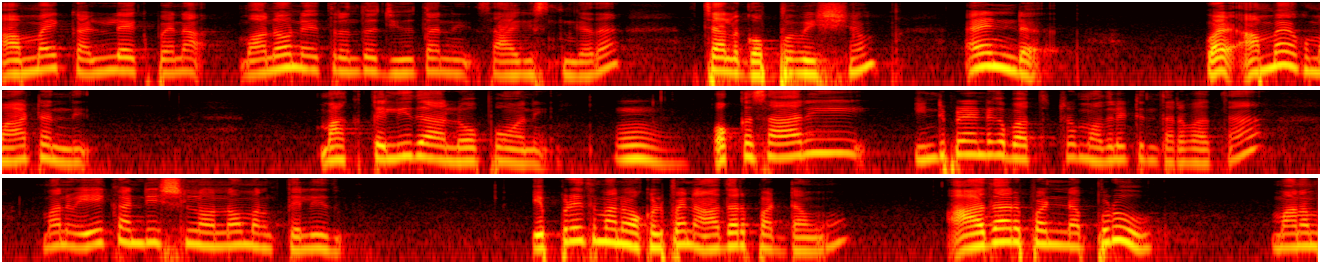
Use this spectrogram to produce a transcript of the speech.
ఆ అమ్మాయి కళ్ళు లేకపోయినా మనోనేత్రంతో జీవితాన్ని సాగిస్తుంది కదా. చాలా గొప్ప విషయం. అండ్ అమ్మాయి ఒక మాట అంది. మాకు తెలియదు ఆ లోపం అని. ఒక్కసారి ఇండిపెండెంట్గా బతకడం మొదలెట్టిన తర్వాత మనం ఏ కండిషన్లో ఉన్నామో మనకు తెలియదు ఎప్పుడైతే మనం ఒకరిపైన ఆధారపడ్డామో ఆధారపడినప్పుడు మనం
